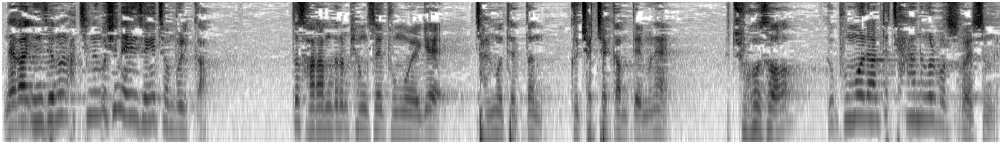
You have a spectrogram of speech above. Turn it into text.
내가 인생을 마치는 것이 내 인생의 전부일까? 또 사람들은 평소에 부모에게 잘못했던 그 죄책감 때문에 죽어서 그 부모님한테 잘하는 걸 볼 수가 있습니다.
